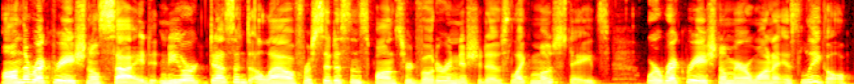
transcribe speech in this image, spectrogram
On the recreational side, New York doesn't allow for citizen sponsored voter initiatives like most states, where recreational marijuana is legal.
